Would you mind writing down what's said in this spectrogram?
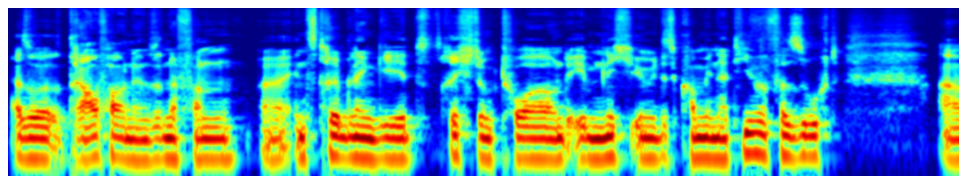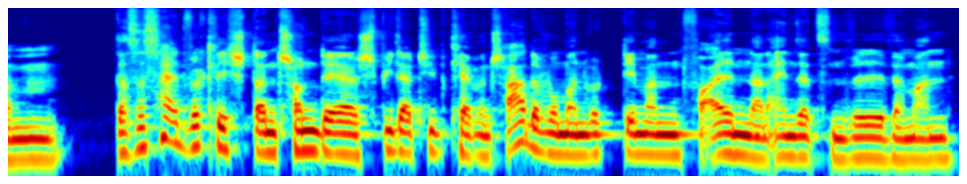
also draufhauen im Sinne von äh, ins Dribbling geht, Richtung Tor und eben nicht irgendwie das Kombinative versucht. Ähm, das ist halt wirklich dann schon der Spielertyp Kevin Schade, wo man den man vor allem dann einsetzen will, wenn man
